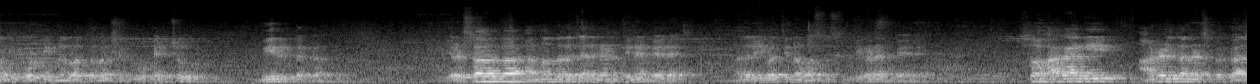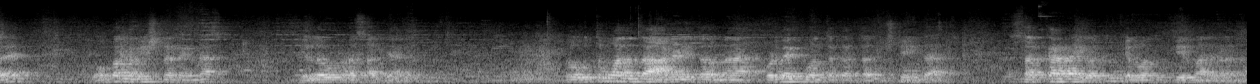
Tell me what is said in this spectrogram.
ಒಂದು ಕೋಟಿ ನಲವತ್ತು ಲಕ್ಷಕ್ಕೂ ಹೆಚ್ಚು ಮೀರಿರ್ತಕ್ಕಂಥದ್ದು ಎರಡ್ ಸಾವಿರದ ಹನ್ನೊಂದರ ಜನಗಣತಿನೇ ಬೇರೆ, ಆದರೆ ಇವತ್ತಿನ ವಸ್ತುಸ್ಥಿತಿಗಳೇ ಬೇರೆ. ಸೊ ಹಾಗಾಗಿ ಆಡಳಿತ ನಡೆಸಬೇಕಾದ್ರೆ ಒಬ್ಬ ಕಮಿಷನರ್ನಿಂದ ಎಲ್ಲವೂ ಕೂಡ ಸಾಧ್ಯ ಆಗುತ್ತೆ. ಸೊ ಉತ್ತಮವಾದಂಥ ಆಡಳಿತವನ್ನು ಕೊಡಬೇಕು ಅಂತಕ್ಕಂಥ ದೃಷ್ಟಿಯಿಂದ ಸರ್ಕಾರ ಇವತ್ತು ಕೆಲವೊಂದು ತೀರ್ಮಾನಗಳನ್ನು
